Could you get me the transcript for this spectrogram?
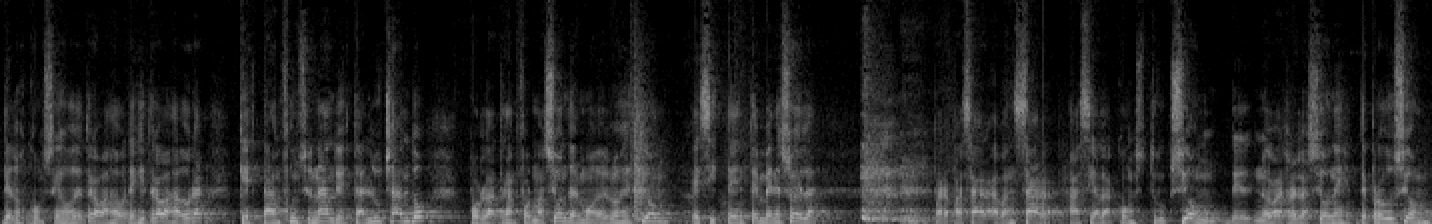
de los consejos de trabajadores y trabajadoras que están funcionando y están luchando por la transformación del modelo de gestión existente en Venezuela para pasar, avanzar hacia la construcción de nuevas relaciones de producción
